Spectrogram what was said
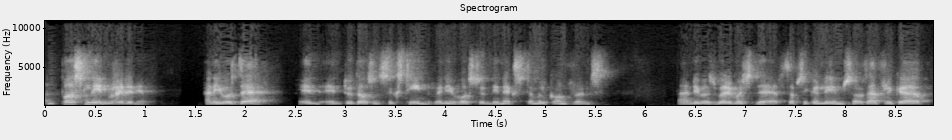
and personally invited him and he was there in, in 2016 when you hosted the next Tamil conference. And he was very much there. Subsequently in South Africa,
